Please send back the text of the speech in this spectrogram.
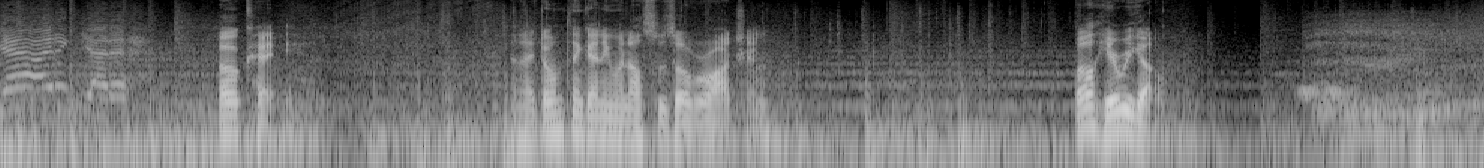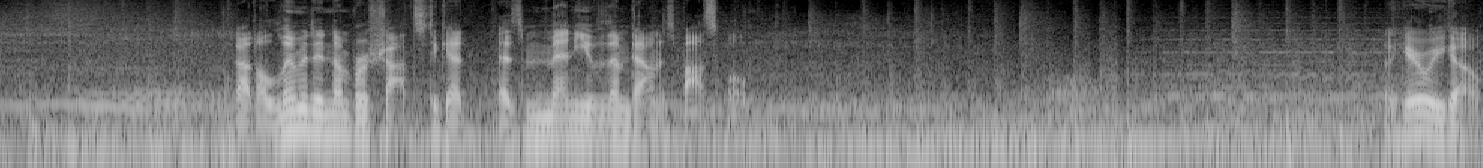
Yeah, I didn't get it. Okay. And I don't think anyone else was overwatching. Well, here we go. Got a limited number of shots to get as many of them down as possible. So here we go.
